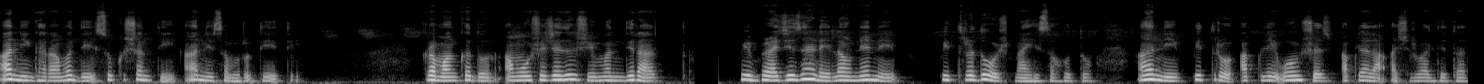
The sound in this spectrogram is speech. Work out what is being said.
आणि घरामध्ये सुखशांती आणि समृद्धी येते. क्रमांक दोन. अमावस्याच्या दिवशी मंदिरात पिंपळाची झाडे लावण्याने पितृदोष नाहीसा होतो आणि पितृ आपले वंशज आपल्याला आशीर्वाद देतात.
